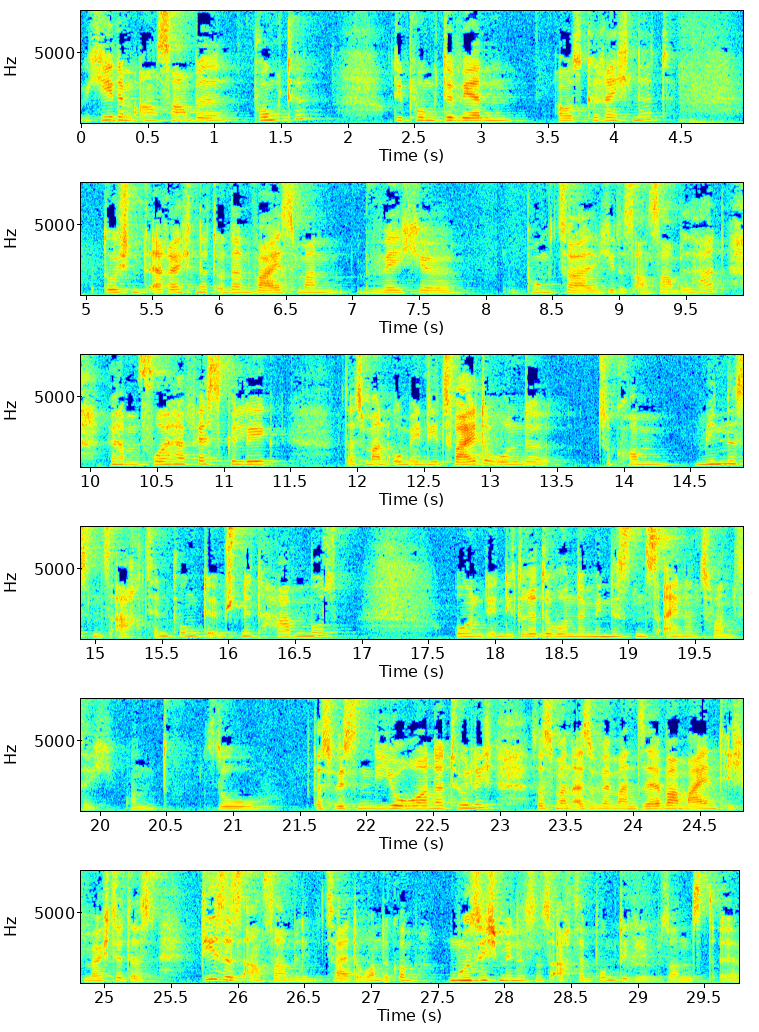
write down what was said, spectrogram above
jedem Ensemble Punkte. Die Punkte werden ausgerechnet, Durchschnitt errechnet und dann weiß man, welche Punktzahl jedes Ensemble hat. Wir haben vorher festgelegt, dass man, um in die zweite Runde zu kommen, mindestens 18 Punkte im Schnitt haben muss und in die dritte Runde mindestens 21. Und so, das wissen die Juroren natürlich, dass man also, wenn man selber meint, ich möchte, dass dieses Ensemble in die zweite Runde kommt, muss ich mindestens 18 Punkte geben, sonst äh,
